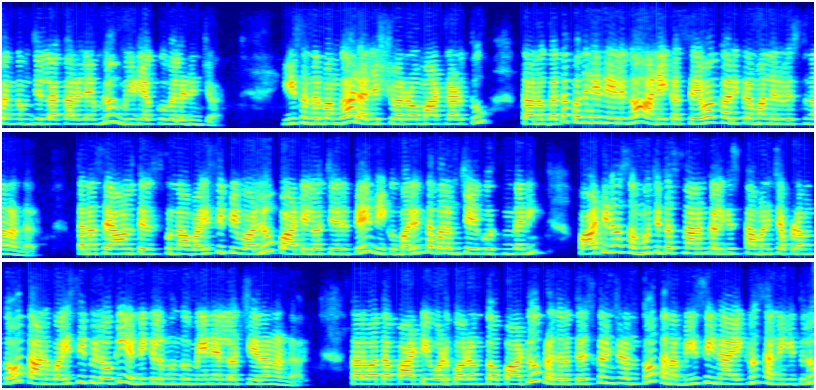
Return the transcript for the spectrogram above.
సంఘం జిల్లా కార్యాలయంలో మీడియాకు వెల్లడించారు. ఈ సందర్భంగా రాజేశ్వరరావు మాట్లాడుతూ తాను గత పదిహేను ఏళ్ళుగా అనేక సేవా కార్యక్రమాలు నిర్వహిస్తున్నానన్నారు. తన సేవలను తెలుసుకున్న వైసీపీ వాళ్ళు పార్టీలో చేరితే నీకు మరింత బలం చేకూరుతుందని పార్టీలో సముచిత స్నానం కలిగిస్తామని చెప్పడంతో తాను వైసీపీలోకి ఎన్నికల ముందు మే నెలలో చేరానన్నారు. తర్వాత పార్టీ ఓడిపోవడంతో పాటు ప్రజలు తిరస్కరించడంతో తన బీసీ నాయకులు సన్నిహితులు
